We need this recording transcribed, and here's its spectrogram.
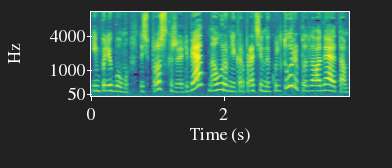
им по-любому. То есть просто скажи, ребят, на уровне корпоративной культуры предлагаю там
